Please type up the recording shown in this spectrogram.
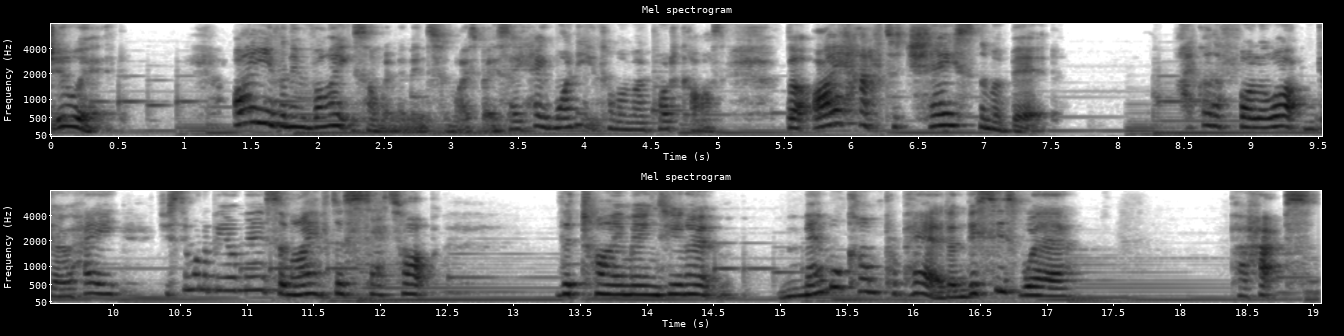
do it. I even invite some women into my space, say, hey, why don't you come on my podcast? But I have to chase them a bit. I've got to follow up and go, hey, do you still want to be on this? And I have to set up the timings, you know, men will come prepared. And this is where perhaps,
